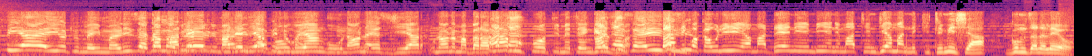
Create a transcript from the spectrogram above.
BBI hiyo tumeimaliza kama vile madeni, madeni yapi ndugu yangu? Unaona SGR, unaona mabarabara, Port imetengezwa. Basi kwa kauli hii ya madeni, mie ni Martin Diama nikitimisha gumzo la leo.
